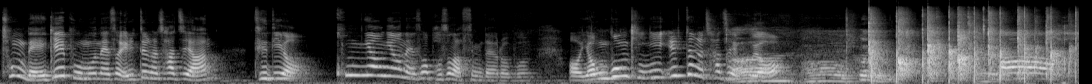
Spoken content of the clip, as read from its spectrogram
총 4개 부문에서 1등을 차지한 드디어 콩영연에서 벗어났습니다, 여러분. 어, 영봉킹이 1등을 차지했고요. 아, 아 축하드립니다. 아,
